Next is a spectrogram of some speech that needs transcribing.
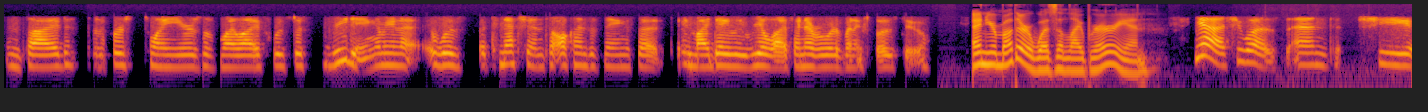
inside for the first 20 years of my life was just reading. I mean, it was a connection to all kinds of things that in my daily real life I never would have been exposed to. And your mother was a librarian. Yeah, she was. And she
